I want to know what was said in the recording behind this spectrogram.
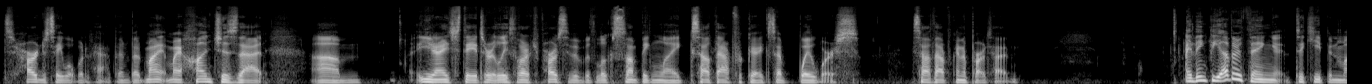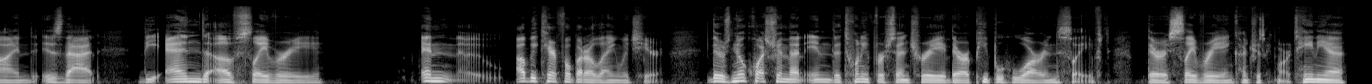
it's hard to say what would have happened. But my, my hunch is that um, the United States, or at least large parts of it, would look something like South Africa, except way worse. South African apartheid. I think the other thing to keep in mind is that the end of slavery, and uh, I'll be careful about our language here. There's no question that in the 21st century, there are people who are enslaved. There is slavery in countries like Mauritania.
